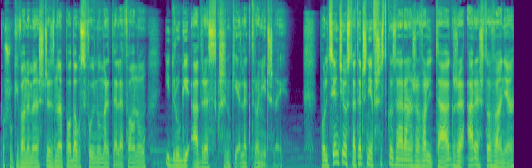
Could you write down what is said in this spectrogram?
Poszukiwany mężczyzna podał swój numer telefonu i drugi adres skrzynki elektronicznej. Policjanci ostatecznie wszystko zaaranżowali tak, że aresztowania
